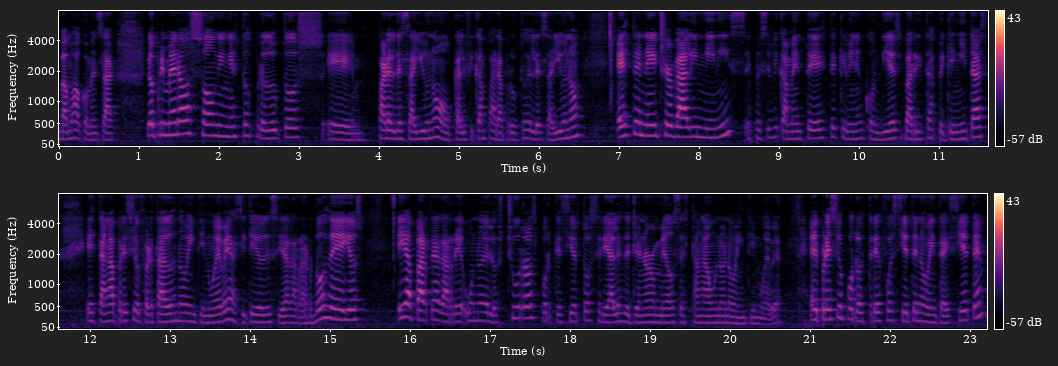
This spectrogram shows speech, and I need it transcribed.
Vamos a comenzar. Lo primero son en estos productos eh, para el desayuno o califican para productos del desayuno. Este Nature Valley Minis, específicamente este que vienen con 10 barritas pequeñitas, están a precio oferta de 2.99, así que yo decidí agarrar dos de ellos. Y aparte agarré uno de los churros porque ciertos cereales de General Mills están a 1.99. El precio por los tres fue 7.97.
